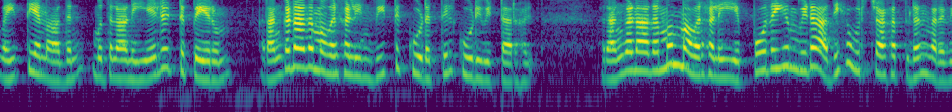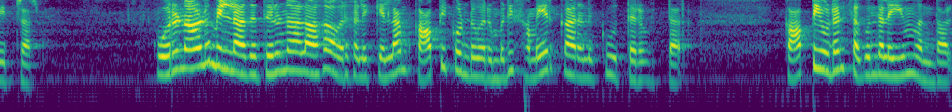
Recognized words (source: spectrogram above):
வைத்தியநாதன் முதலான ஏழெட்டு பேரும் ரங்கநாதம் அவர்களின் வீட்டுக்கூடத்தில் கூடிவிட்டார்கள். ரங்கநாதமும் அவர்களை எப்போதையும் விட அதிக உற்சாகத்துடன் வரவேற்றார். ஒரு நாளும் இல்லாத திருநாளாக அவர்களுக்கெல்லாம் காப்பி கொண்டு வரும்படி சமையற்காரனுக்கு உத்தரவிட்டார். காப்பியுடன் சகுந்தலையும் வந்தாள்.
